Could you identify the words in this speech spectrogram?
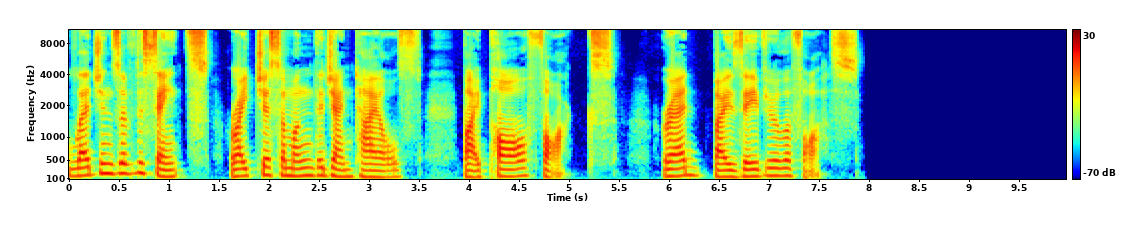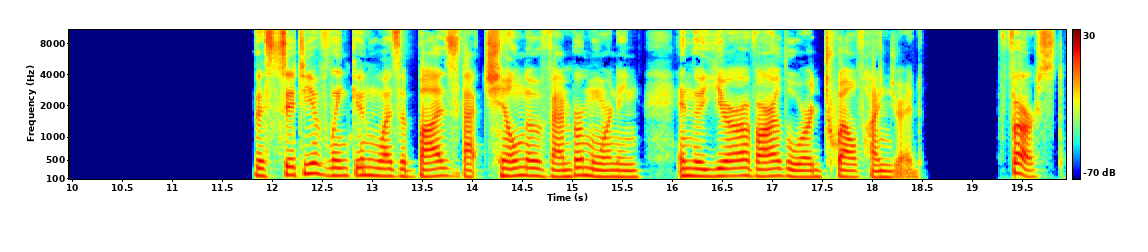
Legends of the Saints, Righteous Among the Gentiles by Paul Fox. Read by Xavier LaFosse. The city of Lincoln was abuzz that chill November morning in the year of our Lord 1200. First,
